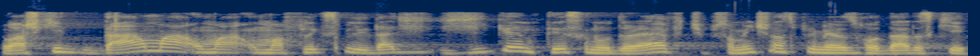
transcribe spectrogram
Eu acho que dá uma, uma, uma, flexibilidade gigantesca no draft, principalmente nas primeiras rodadas que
